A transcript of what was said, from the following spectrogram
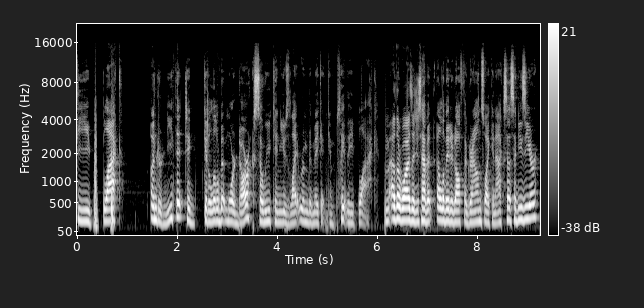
the black underneath it to get a little bit more dark so we can use Lightroom to make it completely black. Um, otherwise, I just have it elevated off the ground so I can access it easier.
